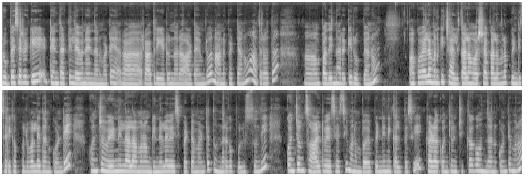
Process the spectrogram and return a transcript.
రుబ్బేసరికి టెన్ థర్టీ లెవెన్ అయిందనమాట. రా రాత్రి ఏడున్నర ఆ టైంలో నానబెట్టాను ఆ తర్వాత పదిన్నరకి రుబ్బాను. ఒకవేళ మనకి చలికాలం వర్షాకాలంలో పిండి సరిగ్గా పులవలేదనుకోండి కొంచెం వేడి నీళ్ళు అలా మనం గిన్నెలో వేసి పెట్టామంటే తొందరగా పులుస్తుంది. కొంచెం సాల్ట్ వేసేసి మనం పిండిని కలిపేసి ఇక్కడ కొంచెం చిక్కగా ఉందనుకుంటే మనం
